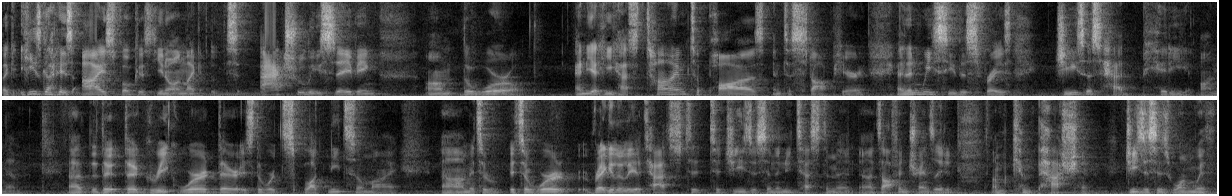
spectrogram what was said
Like he's got his eyes focused, you know, on like actually saving um, the world. And yet he has time to pause and to stop here. And then we see this phrase Jesus had pity on them. Uh, the, the Greek word there is the word splanchnizomai. Um, it's a it's a word regularly attached to, to Jesus in the New Testament. Uh, it's often translated um, compassion. Jesus is one with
